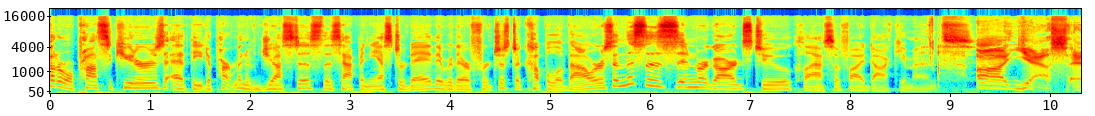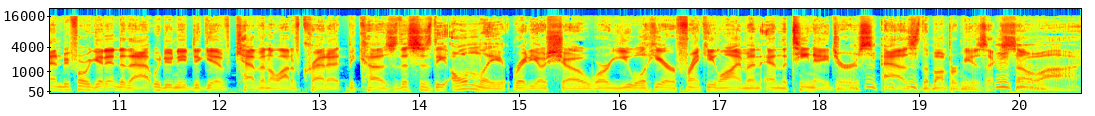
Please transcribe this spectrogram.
federal prosecutors at the Department of Justice. This happened yesterday. They were there for just a couple of hours, and this is in regards to classified documents. Uh, yes. And before we get into that, we do need to give Kevin a lot of credit because this is the only radio show where you will hear Frankie Lymon and the teenagers as the bumper music. Mm-hmm. So uh,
